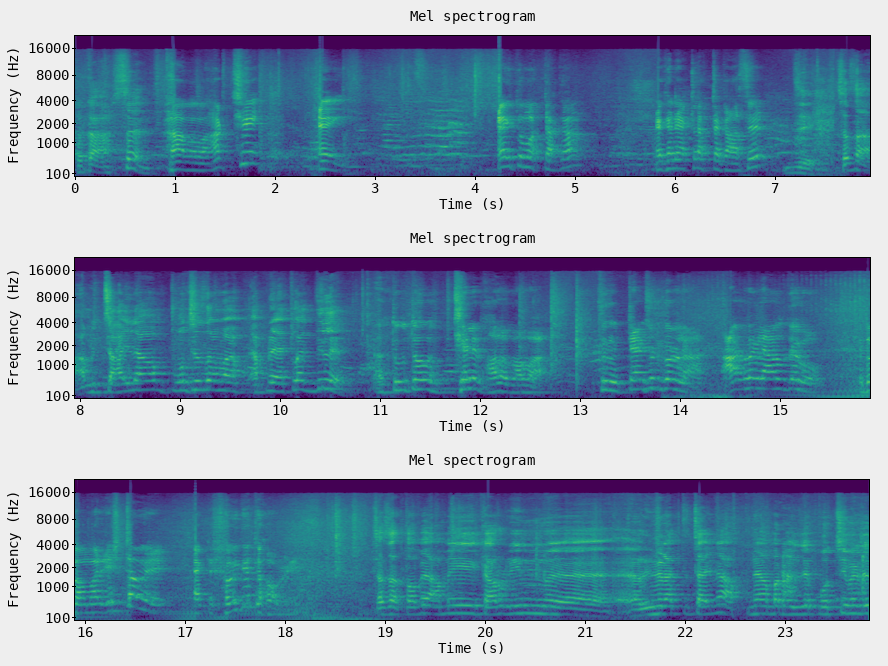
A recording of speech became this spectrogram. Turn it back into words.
কাকা আসছেন? হ্যাঁ বাবা আসছি। এই এই তোমার টাকা এখানে এক লাখ টাকা আছে। জি। চাচা আমি চাইলাম পঞ্চাশ হাজার আপ- আপনি এক লাখ দিলেন। আর তুমি তো ছেলে ভালো বাবা। তুমি টেনশন করো না আরও লাগলে আরও দেবো। কিন্তু আমার স্টামে একটা সই দিতে হবে। চাচা তবে আমি কারও ঋণ ঋণে রাখতে চাই না। আপনি আমার ওই যে পশ্চিমের যে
